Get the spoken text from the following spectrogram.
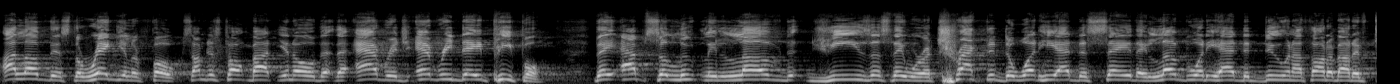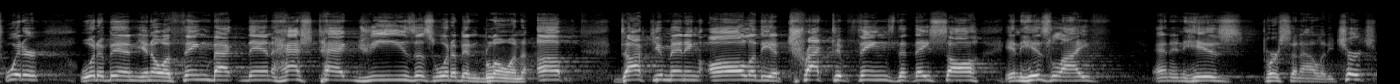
I love this, the regular folks. I'm just talking about, you know, the, the average, everyday people they absolutely loved Jesus. They were attracted to what he had to say. They loved what he had to do. And I thought about if Twitter would have been, you know, a thing back then, hashtag Jesus would have been blowing up, documenting all of the attractive things that they saw in his life and in his personality. Church,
